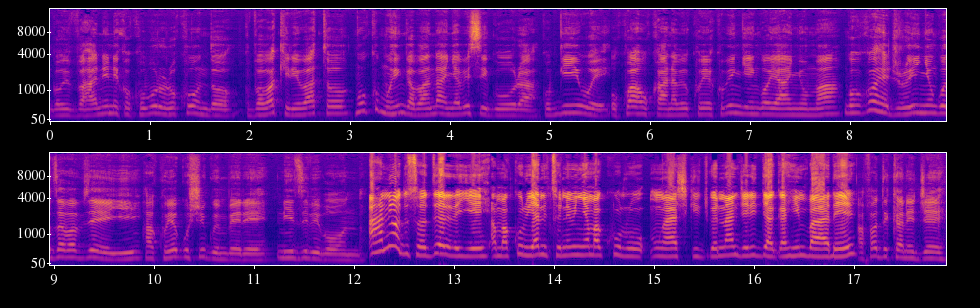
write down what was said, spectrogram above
ngo biva ahanini ku kubura urukundo kuva bakiri bato nk'uko umuhinga bandanya bisigura kubwiwe ukwahukana bikwiye kuba ingingo ya nyuma ngo kuko hejuru y'inyungu z'ababyeyi hakwiye gushyirwa imbere n'iz'ibibondo aha niho musoderereye amakuru yanditswe n'ibinyamakuru mwashyikirijwe nanjye rijya gahimbare afatikanije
